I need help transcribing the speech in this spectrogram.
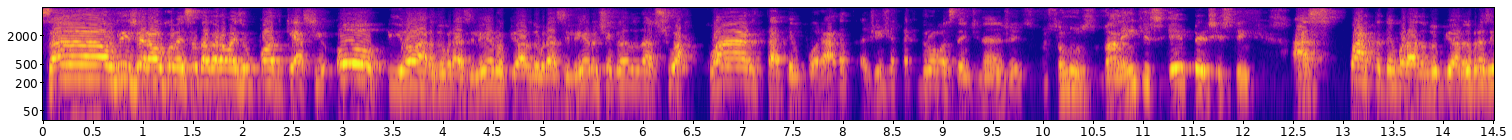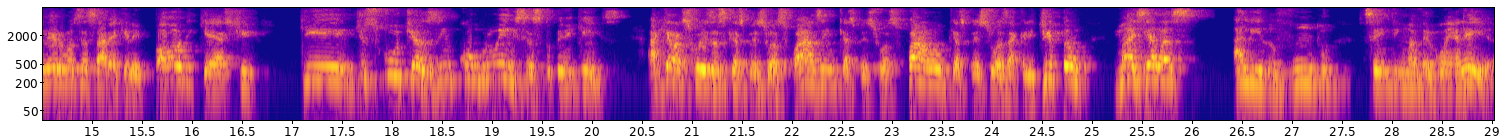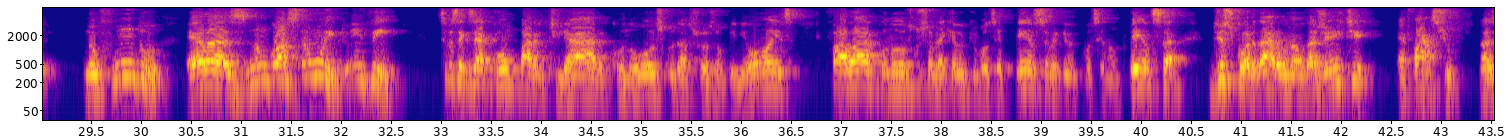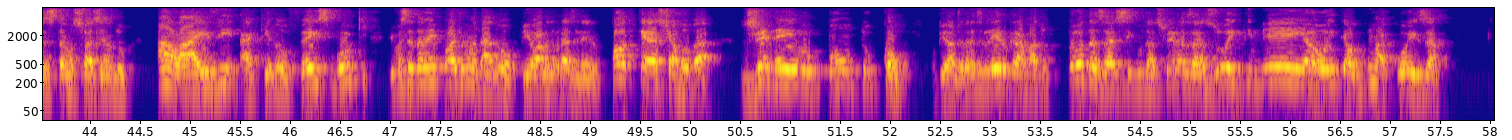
Salve geral, começando agora mais um podcast O Pior do Brasileiro, o Pior do Brasileiro, chegando na sua quarta temporada. A gente até que durou bastante, né, gente? Nós somos valentes e persistentes. A quarta temporada do Pior do Brasileiro, você sabe, aquele podcast que discute as incongruências tupiniquins. Aquelas coisas que as pessoas fazem, que as pessoas falam, que as pessoas acreditam, mas elas, ali no fundo, sentem uma vergonha alheia no fundo, elas não gostam muito. Enfim, se você quiser compartilhar conosco das suas opiniões, falar conosco sobre aquilo que você pensa, sobre aquilo que você não pensa, discordar ou não da gente, é fácil. Nós estamos fazendo a live aqui no Facebook e você também pode mandar no Pior do Brasileiro podcast gmail.com. O Pior do Brasileiro, gravado todas as segundas-feiras, às oito e meia, oito alguma coisa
